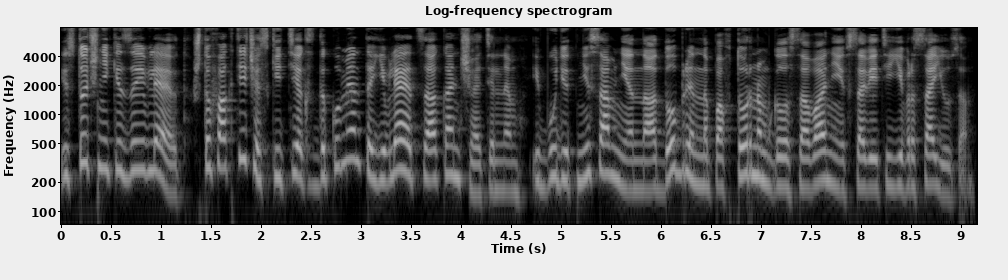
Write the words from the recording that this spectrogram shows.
Источники заявляют, что фактически текст документа является окончательным и будет, несомненно, одобрен на повторном голосовании в Совете Евросоюза.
